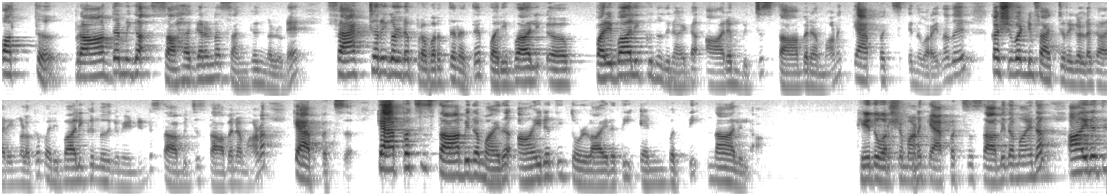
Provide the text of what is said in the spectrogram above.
പത്ത് പ്രാഥമിക സഹകരണ സംഘങ്ങളുടെ ഫാക്ടറികളുടെ പ്രവർത്തനത്തെ പരിപാലി പരിപാലിക്കുന്നതിനായിട്ട് ആരംഭിച്ച സ്ഥാപനമാണ് കാപ്പക്സ് എന്ന് പറയുന്നത്. കശുവണ്ടി ഫാക്ടറികളുടെ കാര്യങ്ങളൊക്കെ പരിപാലിക്കുന്നതിന് വേണ്ടിയിട്ട് സ്ഥാപിച്ച സ്ഥാപനമാണ് കാപ്പക്സ് കാപ്പക്സ് സ്ഥാപിതമായത് ആയിരത്തി തൊള്ളായിരത്തി എൺപത്തി നാലിലാണ്. ഏത് വർഷമാണ് കാപ്പക്സ് സ്ഥാപിതമായത്? ആയിരത്തി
